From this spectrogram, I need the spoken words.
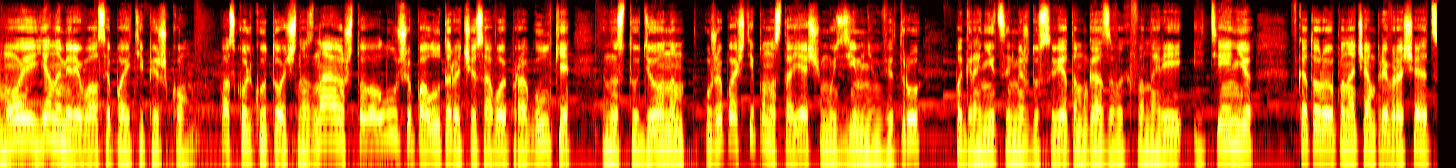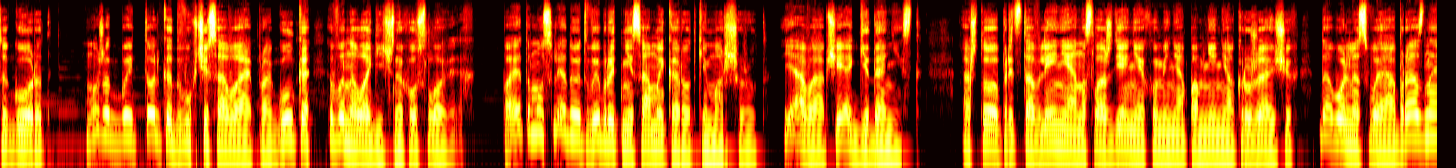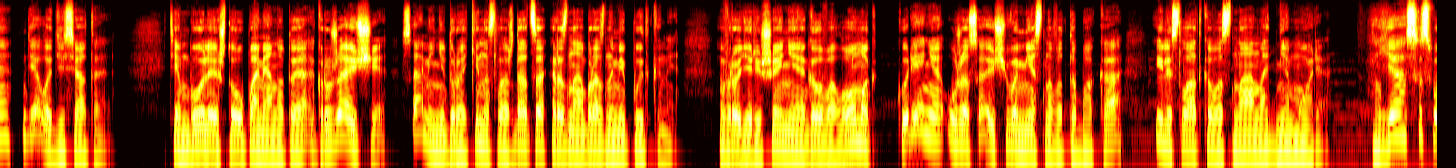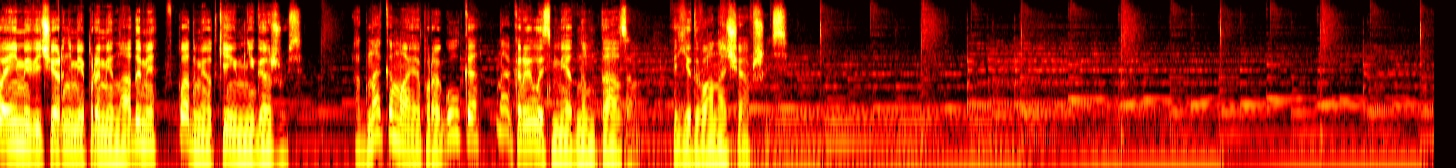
Домой я намеревался пойти пешком, поскольку точно знаю, что лучше полуторачасовой прогулки на студеном, уже почти по-настоящему зимнем ветру по границе между светом газовых фонарей и тенью, в которую по ночам превращается город, может быть только двухчасовая прогулка в аналогичных условиях. Поэтому следует выбрать не самый короткий маршрут. Я вообще гедонист. А что представление о наслаждениях у меня, по мнению окружающих, довольно своеобразное, дело десятое. Тем более, что упомянутые окружающие сами не дураки наслаждаться разнообразными пытками, вроде решения головоломок, курения ужасающего местного табака или сладкого сна на дне моря. Я со своими вечерними променадами в подметке им не гожусь. Однако моя прогулка накрылась медным тазом, едва начавшись.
